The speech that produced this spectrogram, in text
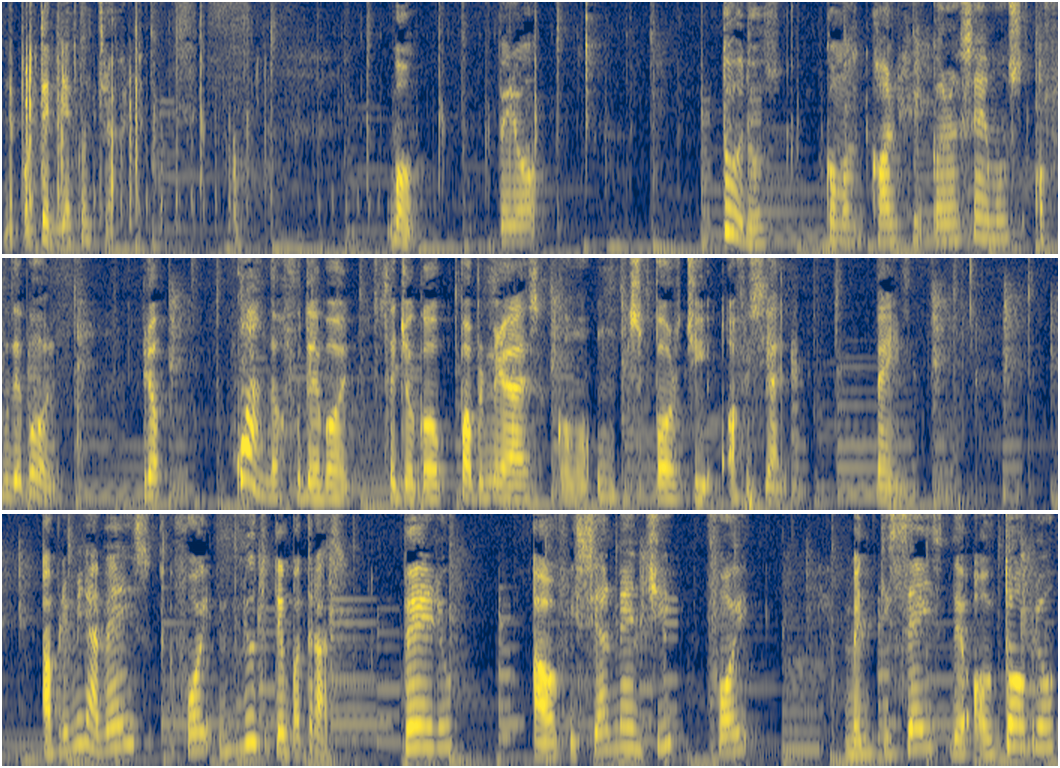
na porteria contrária. Bom, pero todos como conocemos o futebol, pero ¿cuándo o futebol se jogou por primeira vez como um esporte oficial? Bem, a primeira vez foi muito tempo atrás, pero a oficialmente foi 26 de outubro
